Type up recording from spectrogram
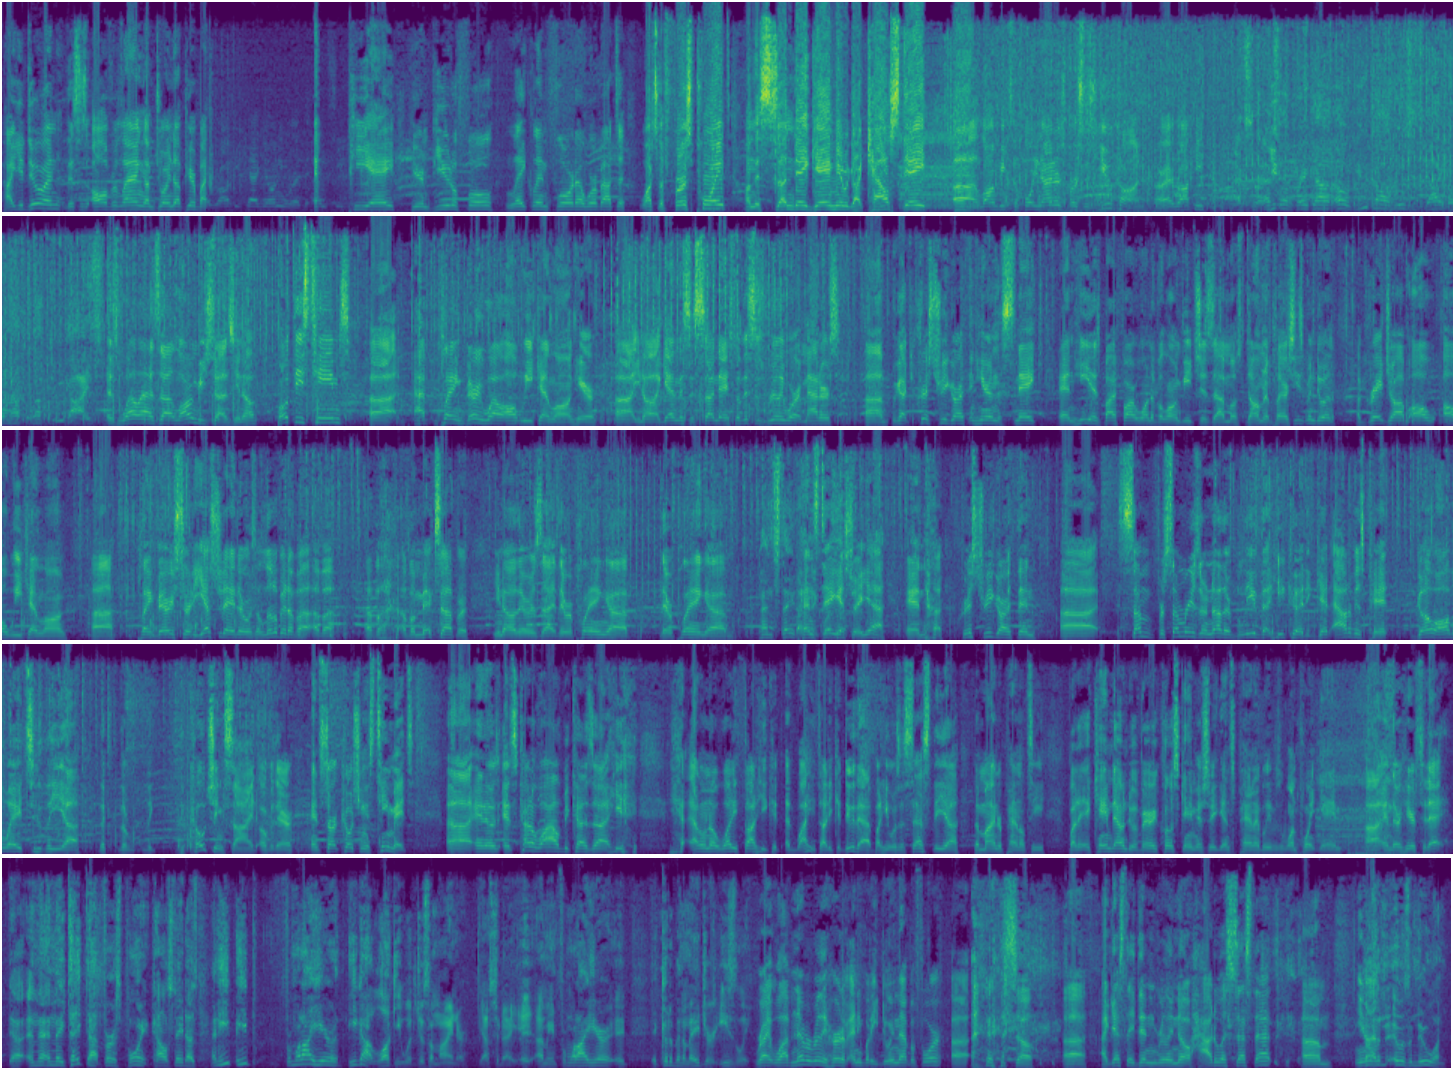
How you doing? This is Oliver Lang. I'm joined up here by Rocky Cagnoni. We're at the NCPA here in beautiful Lakeland, Florida. We're about to watch the first point on this Sunday game here. We got Cal State, uh, Long Beach, the 49ers versus UConn. All right, Rocky? Excellent, excellent breakout. Oh, UConn loses guy going out to left two guys. as well as uh, Long Beach does. You know, both these teams uh, have been playing very well all weekend long here. Uh, you know, again, this is Sunday, so this is really where it matters. Um, we got Chris Tregarth in here in the Snake, and he is by far one of Long Beach's uh, most dominant players. He's been doing a great job all all weekend long. Uh, playing very sturdy. Yesterday there was a little bit of a of a of a, of a mix-up, or you know, there was uh, they were playing uh, they were playing um, Penn State. I Penn think, State wasn't it? yesterday, yeah. And uh, Chris Tregarthen, uh, some for some reason or another, believed that he could get out of his pit, go all the way to the uh, the, the, the the coaching side over there, and start coaching his teammates. Uh, and it was, it's kind of wild because uh, he. Yeah, I don't know what he thought he could, and why he thought he could do that, but he was assessed the uh, the minor penalty. But it came down to a very close game yesterday against Penn. I believe it was a one point game, uh, and they're here today. Yeah, and and they take that first point. Cal State does, and he he. From what I hear, he got lucky with just a minor yesterday. It, I mean, from what I hear, it it could have been a major easily. Right. Well, I've never really heard of anybody doing that before, uh, so uh, I guess they didn't really know how to assess that. Um, you It know, was, a, it was a new one.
